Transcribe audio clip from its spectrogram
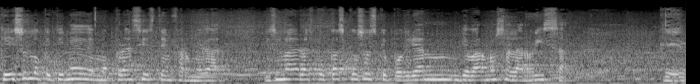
Que eso es lo que tiene de democracia esta enfermedad. Es una de las pocas cosas que podrían llevarnos a la risa que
